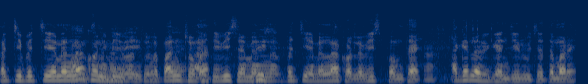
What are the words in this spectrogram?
પચી પચી એમએલ નાખો ને બે વસ્તુ. એટલે પાંચસો માંથી વીસ એમએલ પચી એમએલ નાખો એટલે વીસ પંપ થાય. આ કેટલા વીઘાનું જીરું છે તમારે?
